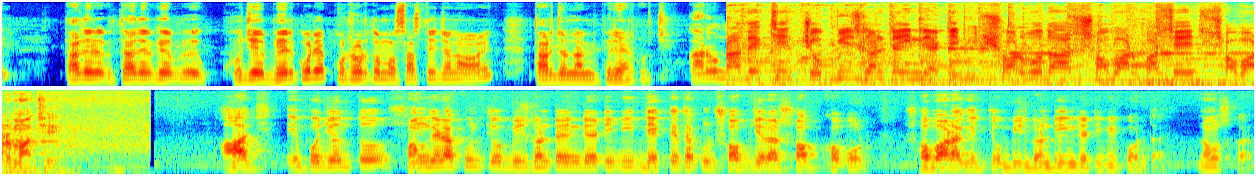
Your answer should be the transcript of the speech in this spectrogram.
তাদের তাদেরকে খুঁজে বের করে কঠোরতম শাস্তি যেন হয় তার জন্য আমি প্রেয়ার করছি। কারণ আপনারা দেখছেন চব্বিশ ঘণ্টা ইন্ডিয়া টিভি সর্বদা সবার পাশে সবার মাঝে। আজ এ পর্যন্ত সঙ্গে রাখুন চব্বিশ ঘণ্টা ইন্ডিয়া টিভি দেখতে থাকুন সব জেলার সব খবর সবার আগে চব্বিশ ঘণ্টা ইন্ডিয়া টিভির পর্দায়। নমস্কার।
